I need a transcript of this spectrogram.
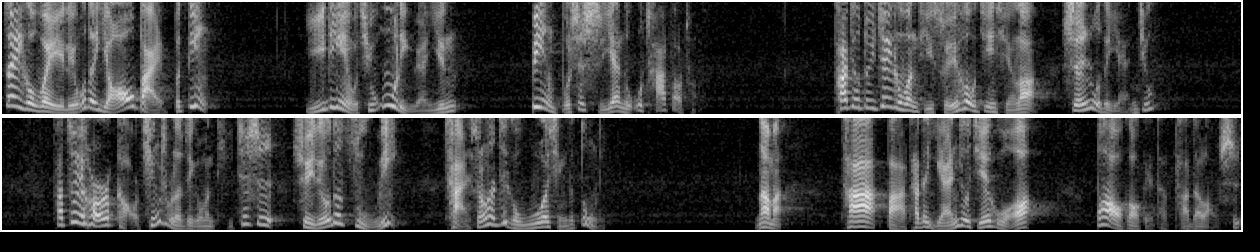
这个尾流的摇摆不定。一定有其物理原因，并不是实验的误差造成的。他就对这个问题随后进行了深入的研究。他最后搞清楚了这个问题，这是水流的阻力产生了这个涡形的动力。那么，他把他的研究结果报告给他他的老师，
